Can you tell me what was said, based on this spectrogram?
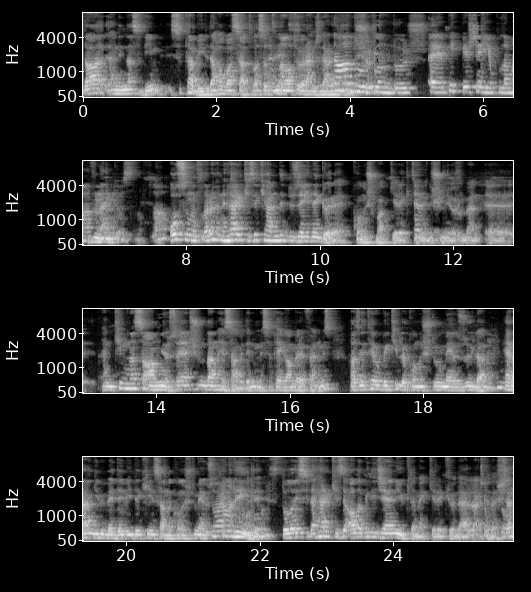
daha hani nasıl diyeyim stabil, daha vasat, vasatın evet. altı öğrencilerden daha oluşur. Daha durgundur. E, pek bir şey yapılamaz Hı-hı. belki o sınıfla. O sınıfları hani herkesi kendi düzeyine göre konuşmak gerektiğini evet, düşünüyorum ben. E, hani kim nasıl anlıyorsa yani şundan hesap edelim. Mesela Peygamber Efendimiz Hazreti Ebu Bekir'le konuştuğu mevzuyla herhangi bir bedevideki insanla konuştuğu mevzu aynı değildi. Dolayısıyla herkesi alabileceğini yüklemek gerekiyor değerli arkadaşlar.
